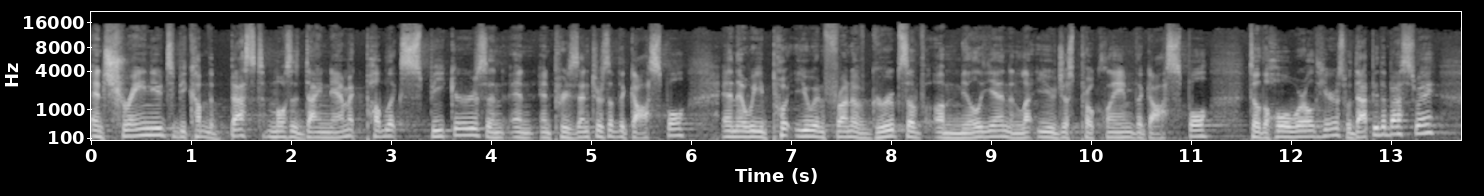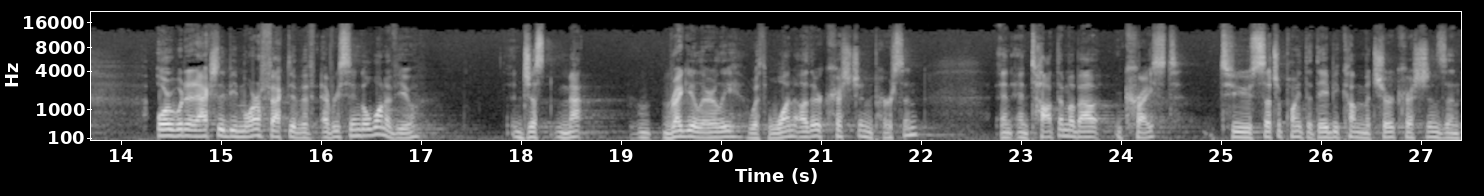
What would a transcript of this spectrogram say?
and train you to become the best, most dynamic public speakers and, and, and presenters of the gospel, and then we put you in front of groups of a million and let you just proclaim the gospel till the whole world hears? Would that be the best way? Or would it actually be more effective if every single one of you just met regularly with one other Christian person and, and taught them about Christ to such a point that they become mature Christians and,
